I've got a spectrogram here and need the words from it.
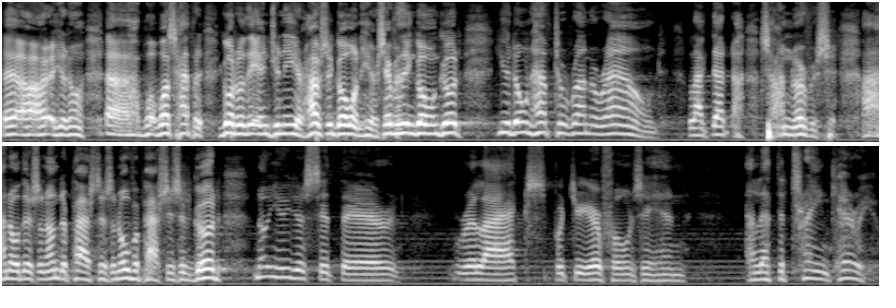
Uh, you know, uh, what's happening? Go to the engineer. How's it going here? Is everything going good? You don't have to run around like that. So I'm nervous. I know there's an underpass, there's an overpass. Is it good? No, you just sit there, relax, put your earphones in, and let the train carry you.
